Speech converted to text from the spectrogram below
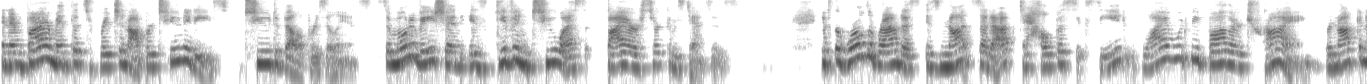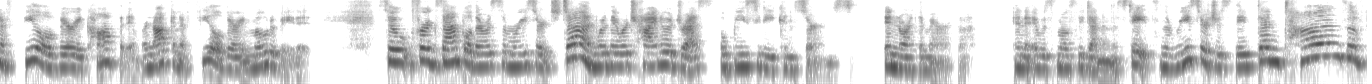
an environment that's rich in opportunities to develop resilience. So, motivation is given to us by our circumstances. If the world around us is not set up to help us succeed, why would we bother trying? We're not going to feel very confident. We're not going to feel very motivated. So, for example, there was some research done where they were trying to address obesity concerns in North America. And it was mostly done in the States. And the researchers, they've done tons of,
